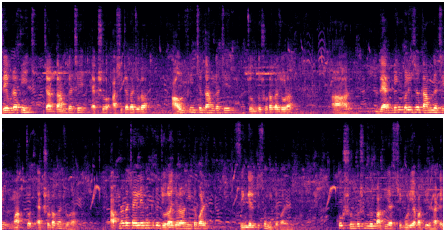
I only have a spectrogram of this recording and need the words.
জেব্রা ফিঞ্চ, যার দাম গেছে একশো আশি টাকা জোড়া, আউল ফিঞ্চের দাম গেছে চোদ্দোশো টাকা জোড়া, আর ব্ল্যাক বেঙ্গলিজের দাম গেছে মাত্র একশো টাকা জোড়া। আপনারা চাইলে এখান থেকে জোড়া জোড়া নিতে পারেন, সিঙ্গেল পিসও নিতে পারেন। খুব সুন্দর সুন্দর পাখি আসছে গড়িয়া পাখির হাটে।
